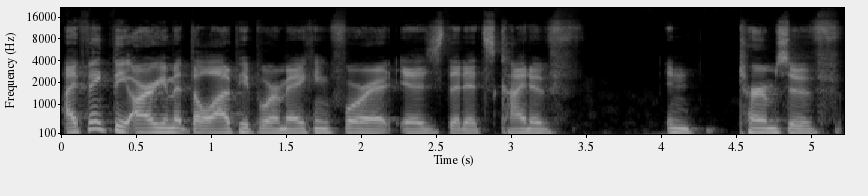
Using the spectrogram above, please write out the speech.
I think the argument that a lot of people are making for it is that it's kind of in terms of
